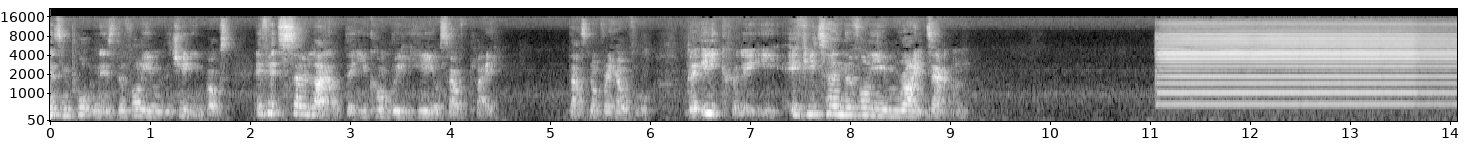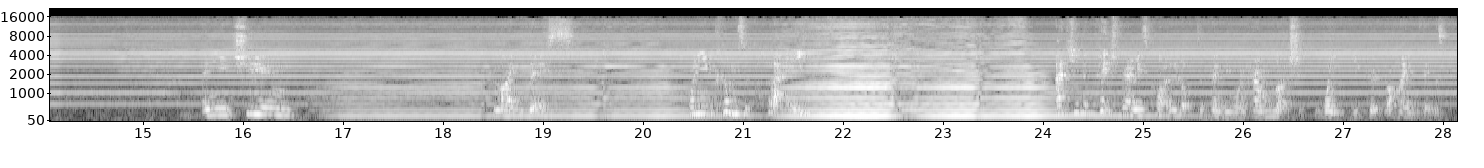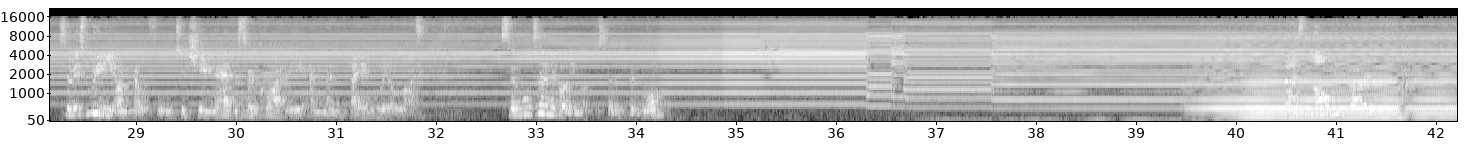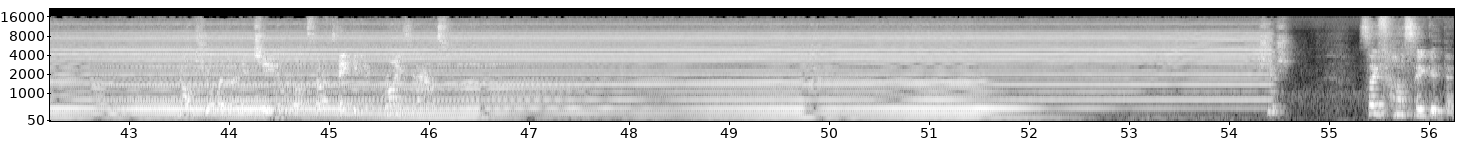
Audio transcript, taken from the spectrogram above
important is the volume of the tuning box. If it's so loud that you can't really hear yourself play, that's not very helpful. But equally, if you turn the volume right down, and you tune like this, when you come to play, pitch varies quite a lot depending on how much weight you put behind things. So it's really unhelpful to tune ever so quietly and then play in real life. So we'll turn the volume up just a little bit more.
